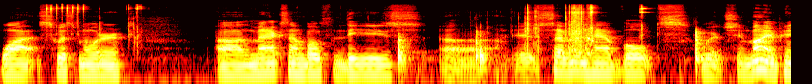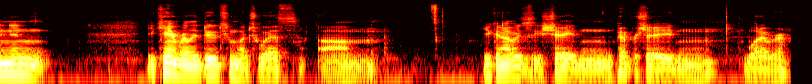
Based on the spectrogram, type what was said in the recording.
watt Swiss motor. Uh, the max on both of these uh, is seven and a half volts, which in my opinion, you can't really do too much with. Um, you can obviously shade and pepper shade and whatever.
